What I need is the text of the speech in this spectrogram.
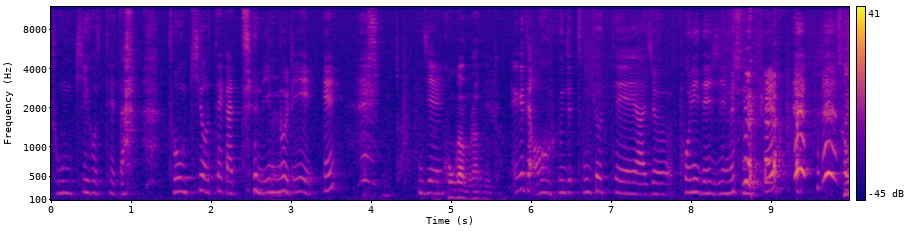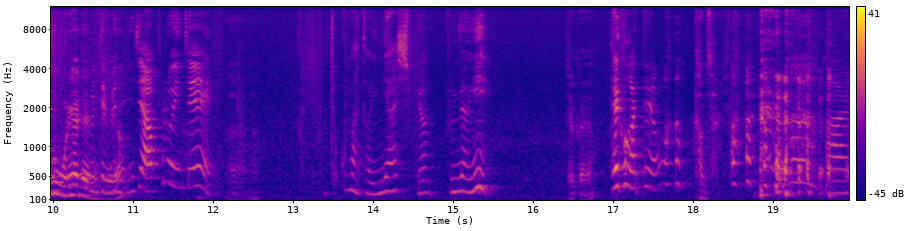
돈키호테다. 돈키호테 같은 네. 인물이 예? 맞습니다. 이제 공감을 합니다. 근데 어 근데 동교태 아주 본이 되시는 성공을 해야 되는데요. 이제 앞으로 이제 아, 조금만 더 인내하시면 분명히 될까요? 될 것 같아요. 감사합니다. 아유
